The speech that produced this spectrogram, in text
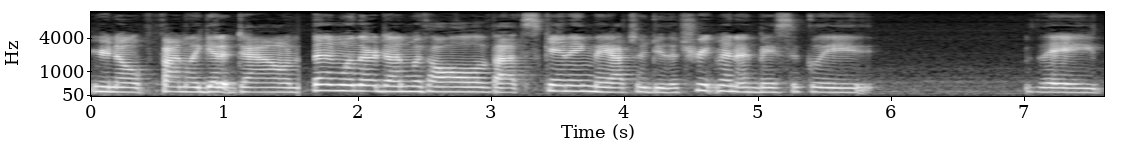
you know, finally get it down. Then when they're done with all of that scanning, they actually do the treatment and basically they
